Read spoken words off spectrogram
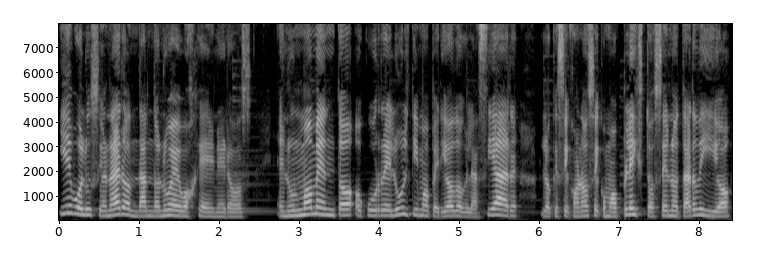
y evolucionaron dando nuevos géneros. En un momento ocurre el último periodo glaciar, lo que se conoce como Pleistoceno tardío,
